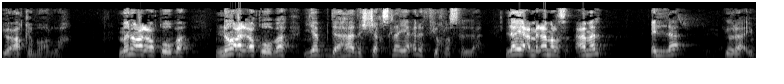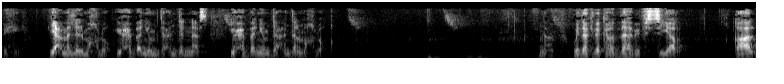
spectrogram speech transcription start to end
يعاقبه الله. ما نوع العقوبة نوع العقوبة يبدأ هذا الشخص لا يعرف يخلص لله. لا يعمل عمل, عمل إلا يرائي به. يعمل للمخلوق. يحب أن يمدح عند الناس. يحب أن يمدح عند المخلوق. نعم. ولذلك ذكر الذهبي في السير قال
